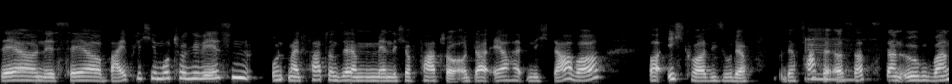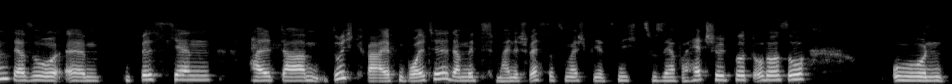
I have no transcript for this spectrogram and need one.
sehr eine sehr weibliche Mutter gewesen und mein Vater ein sehr männlicher Vater. Und da er halt nicht da war, war ich quasi so der, der Vaterersatz mhm. dann irgendwann, der so ähm, ein bisschen halt da durchgreifen wollte, damit meine Schwester zum Beispiel jetzt nicht zu sehr verhätschelt wird oder so. Und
